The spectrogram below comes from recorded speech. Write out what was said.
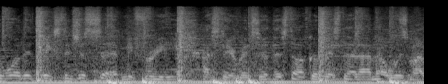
Often what it takes to just set me free. I stare into this dark abyss that I know is my.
